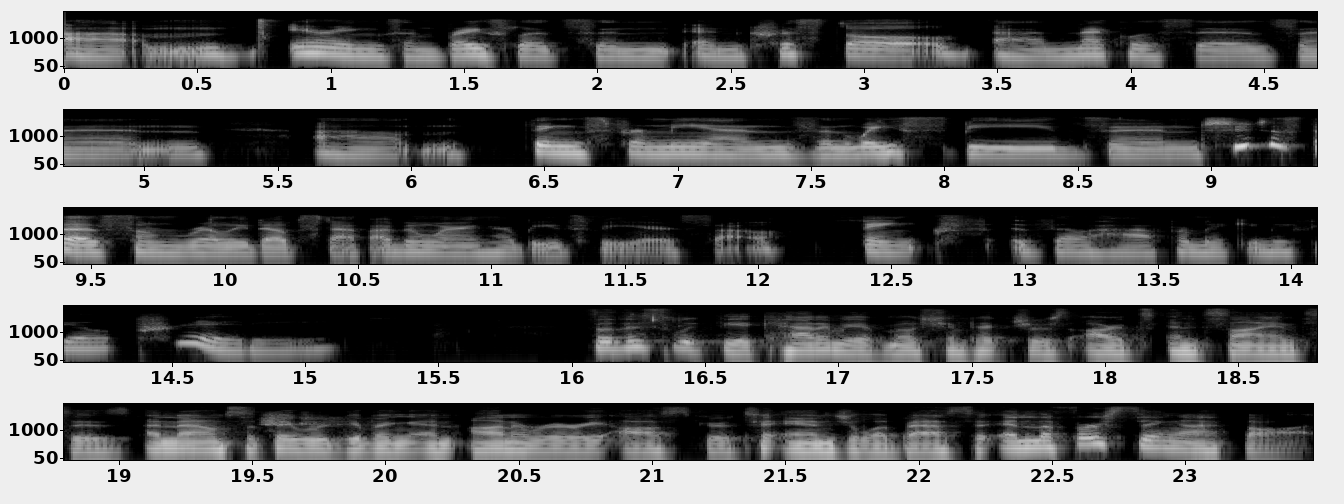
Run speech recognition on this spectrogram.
um, earrings and bracelets and and crystal uh, necklaces and um, things for men's and waist beads, and she just does some really dope stuff. I've been wearing her beads for years, so Thanks, Zoha, for making me feel pretty. So this week, the Academy of Motion Pictures Arts and Sciences announced that they were giving an honorary Oscar to Angela Bassett. And the first thing I thought,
